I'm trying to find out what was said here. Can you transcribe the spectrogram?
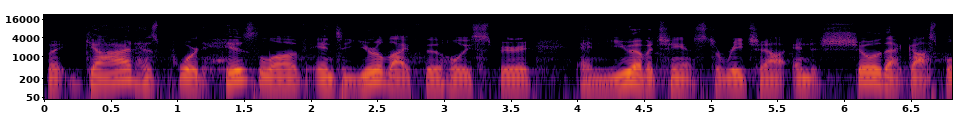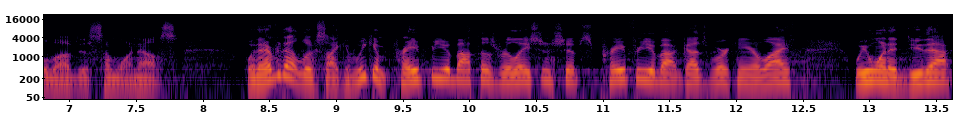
but God has poured His love into your life through the Holy Spirit, and you have a chance to reach out and to show that gospel love to someone else. Whatever that looks like, if we can pray for you about those relationships, pray for you about God's work in your life, we want to do that.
